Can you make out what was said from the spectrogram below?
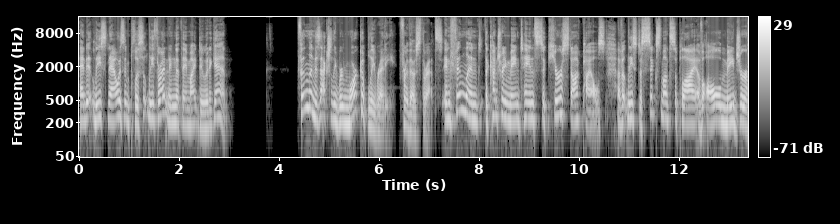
And at least now is implicitly threatening that they might do it again. Finland is actually remarkably ready for those threats. In Finland, the country maintains secure stockpiles of at least a six month supply of all major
